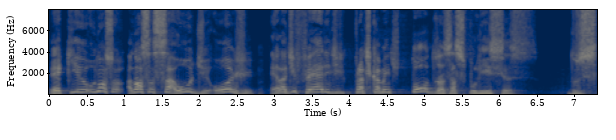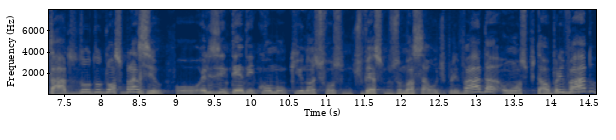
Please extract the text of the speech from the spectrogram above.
é que o nosso, a nossa saúde hoje ela difere de praticamente todas as polícias dos estados do, do, nosso Brasil. Eles entendem como que nós fôssemos, tivéssemos uma saúde privada, um hospital privado.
